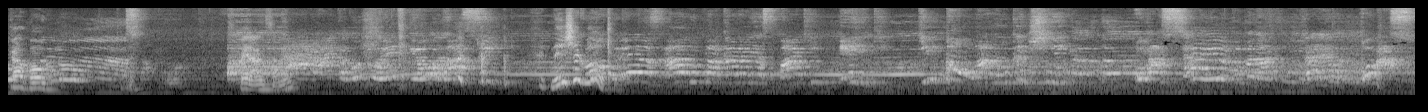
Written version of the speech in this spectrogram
Esperança, né? Acabou doente, que eu assim! Nem chegou. Palmeiras abre o placar na Allianz Parque. Henrique, que paulada no cantinho, hein? Golaço! Já era o campeonato! Já era! Golaço!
